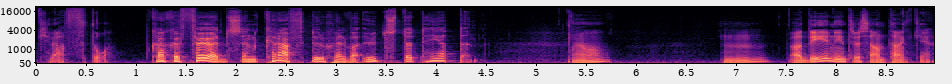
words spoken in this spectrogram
kraft då? Kanske föds en kraft ur själva utstöttheten. Ja. Mm. Ja, det är en intressant tanke.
